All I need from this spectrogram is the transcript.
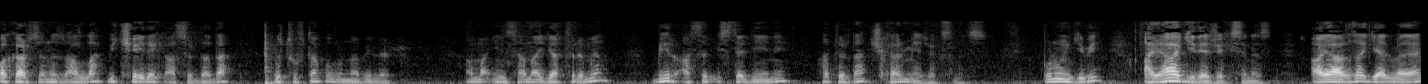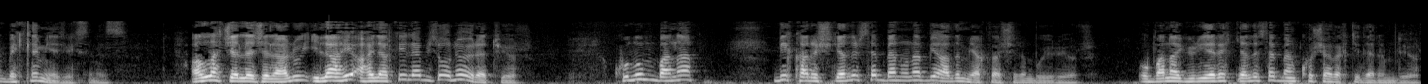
Bakarsınız Allah bir çeyrek asırda da lütufta bulunabilir. Ama insana yatırımın bir asır istediğini hatırdan çıkarmayacaksınız. Bunun gibi ayağa gideceksiniz. Ayağınıza gelmelerini beklemeyeceksiniz. Allah Celle Celaluhu ilahi ahlakıyla bize onu öğretiyor. Kulum bana bir karış gelirse ben ona bir adım yaklaşırım buyuruyor. O bana yürüyerek gelirse ben koşarak giderim diyor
